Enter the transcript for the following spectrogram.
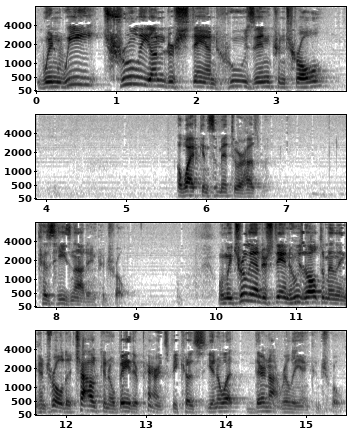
when we truly understand who's in control, a wife can submit to her husband because he's not in control. When we truly understand who's ultimately in control, the child can obey their parents because, you know what? They're not really in control.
